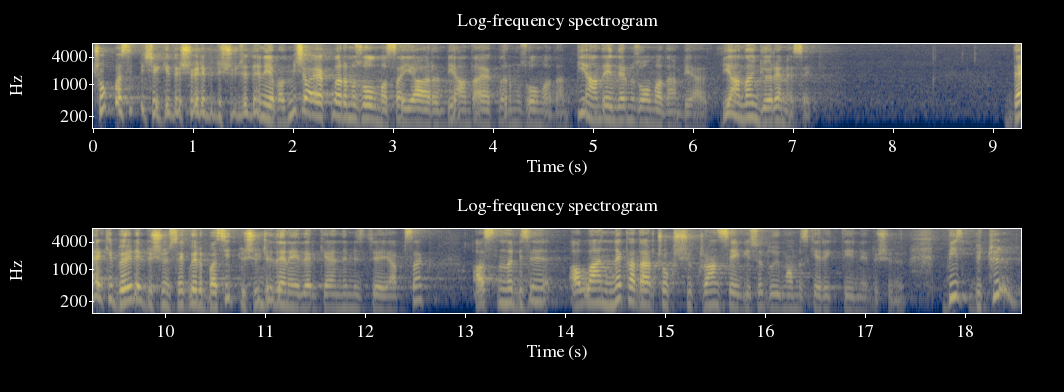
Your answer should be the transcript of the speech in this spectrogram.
Çok basit bir şekilde şöyle bir düşünce deney yapalım. Hiç ayaklarımız olmasa yarın bir anda ayaklarımız olmadan, bir anda ellerimiz olmadan bir, yer- bir yandan göremesek. Belki böyle düşünsek, böyle basit düşünce deneyleri kendimizce yapsak aslında bize Allah'ın ne kadar çok şükran sevgisi duymamız gerektiğini düşünür. Biz bütün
